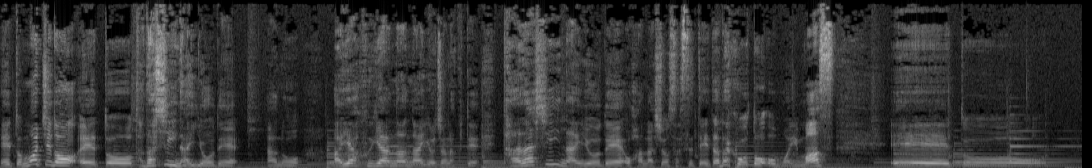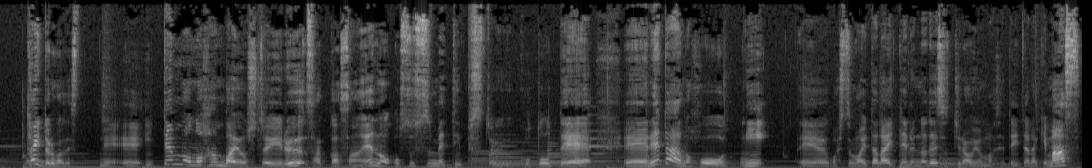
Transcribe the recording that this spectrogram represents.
えっ、ー、ともう一度えっ、ー、と正しい内容であのあやふやな内容じゃなくて正しい内容でお話をさせていただこうと思います。えっ、ー、とタイトルがですね、えー、一点物販売をしている作家さんへのおすすめ tips ということで、えー、レターの方にえー、ご質問いただいているのでそちらを読ませていただきます。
